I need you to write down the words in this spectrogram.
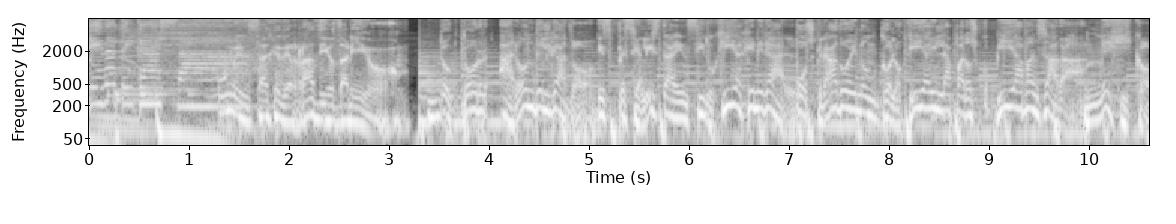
Quédate en casa. Un mensaje de Radio Darío. Doctor Aarón Delgado, especialista en cirugía general, posgrado en oncología y laparoscopía avanzada, México.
